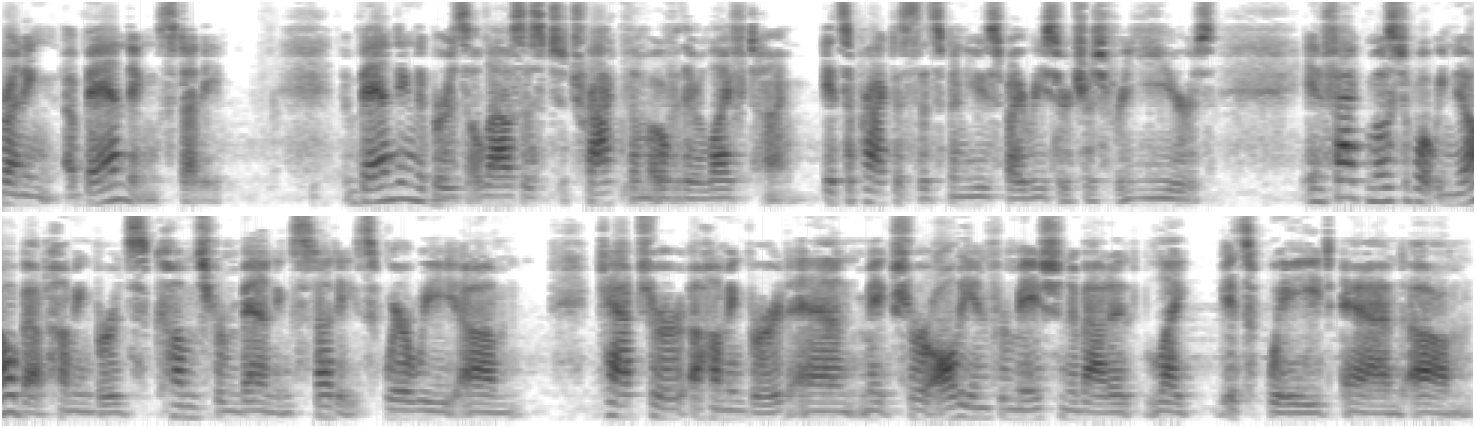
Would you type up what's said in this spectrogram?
running a banding study. Banding the birds allows us to track them over their lifetime. It's a practice that's been used by researchers for years. In fact, most of what we know about hummingbirds comes from banding studies, where we um, capture a hummingbird and make sure all the information about it, like its weight and um,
